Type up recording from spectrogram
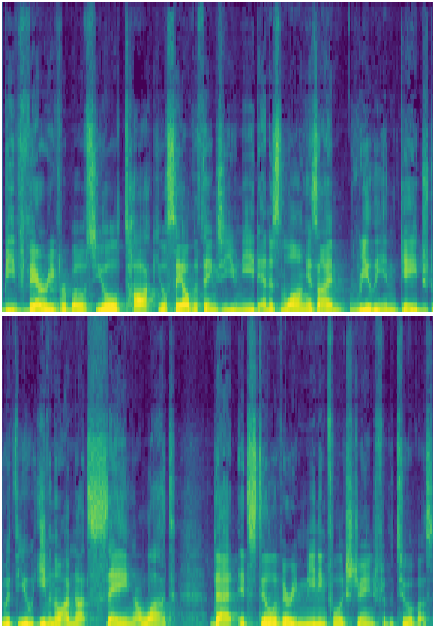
be very verbose. You'll talk, you'll say all the things that you need. And as long as I'm really engaged with you, even though I'm not saying a lot, that it's still a very meaningful exchange for the two of us.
